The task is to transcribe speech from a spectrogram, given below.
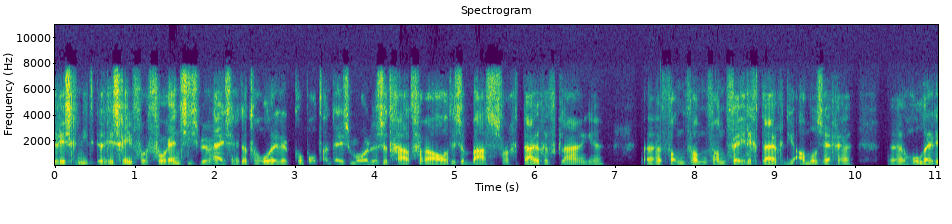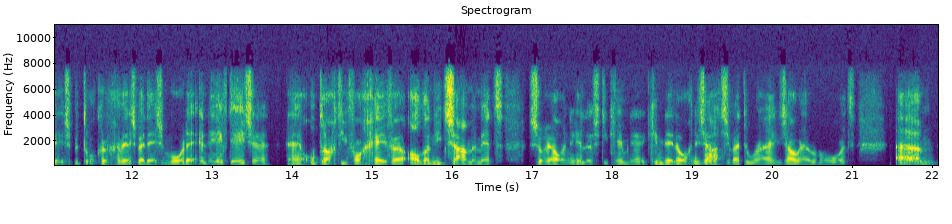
er, is niet, er is geen forensisch bewijs hè, dat Holleder koppelt aan deze moorden. Dus het gaat vooral, het is op basis van getuigenverklaringen van, van, van vele getuigen die allemaal zeggen. Uh, Holleder is betrokken geweest bij deze moorden en heeft deze, hè, opdracht hiervoor gegeven. Al dan niet samen met Sorel en Hilles, die criminele, criminele organisatie waartoe hij zou hebben behoord. Um,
